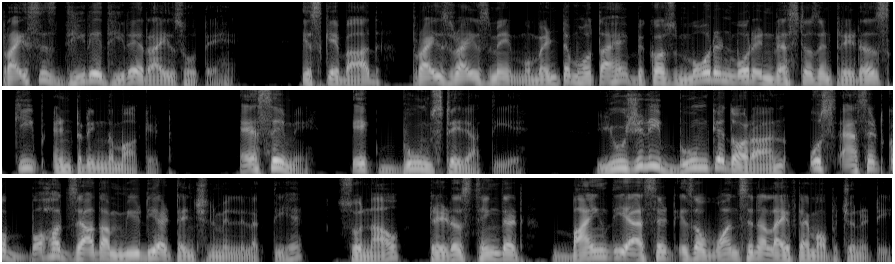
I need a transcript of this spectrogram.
प्राइसेस धीरे धीरे राइज होते हैं। इसके बाद प्राइस राइज में मोमेंटम होता है because more and more investors and traders keep entering the market ऐसे में एक बूम स्टेज आती है। यूजुअली बूम के दौरान उस एसेट को बहुत ज़्यादा मीडिया अटेंशन मिलने लगती है। So now traders think that buying the asset is a once in a life time opportunity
